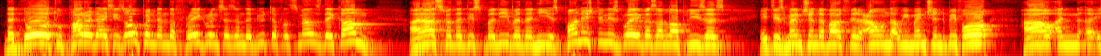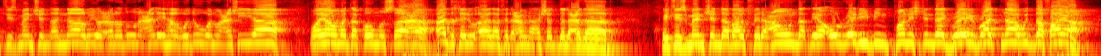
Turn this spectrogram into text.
the door to paradise is opened and the fragrances and the beautiful smells they come. And as for the disbeliever, then he is punished in his grave as Allah pleases. It is mentioned about Fir'aun that we mentioned before. How an, uh, it is mentioned النار يعرضون عليها غدوا وعشيا ويوم تقوم الساعة أدخلوا آل فرعون أشد العذاب It is mentioned about Fir'aun that they are already being punished in their grave right now with the fire.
